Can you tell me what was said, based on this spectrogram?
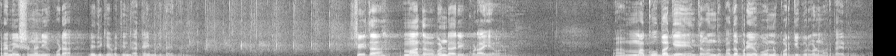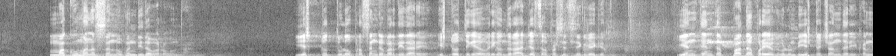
ರಮೇಶಣ್ಣನಿಗೂ ಕೂಡ ವೇದಿಕೆ ವತಿಯಿಂದ ಕೈ ಮುಗಿತಾ ಇದ್ದೇನೆ. ಶ್ರೀಯುತ ಮಾಧವ ಭಂಡಾರಿ ಕುಳಾಯಿಯವರು ಮಗು ಬಗೆ ಅಂತ ಒಂದು ಪದಪ್ರಯೋಗವನ್ನು ಕೊರ್ಗಿ ಗುರುಗಳು ಮಾಡ್ತಾಯಿದ್ರು ಮಗು ಮನಸ್ಸನ್ನು ಹೊಂದಿದವರು ಅಂತ. ಎಷ್ಟು ತುಳು ಪ್ರಸಂಗ ಬರೆದಿದ್ದಾರೆ, ಇಷ್ಟೊತ್ತಿಗೆ ಅವರಿಗೊಂದು ರಾಜ್ಯೋತ್ಸವ ಪ್ರಶಸ್ತಿ ಸಿಗಬೇಕಿತ್ತು. ಎಂತೆಂಥ ಪದ ಪ್ರಯೋಗಗಳುಂಟು, ಎಷ್ಟು ಚಂದರಿ ಕನ್ನ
